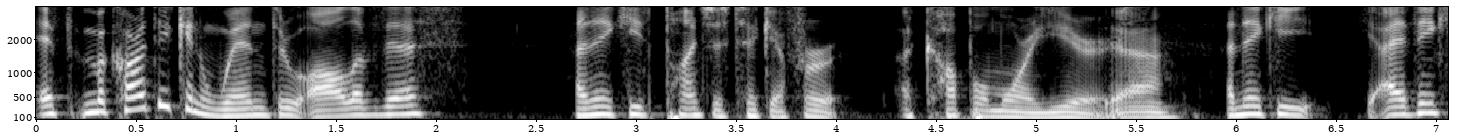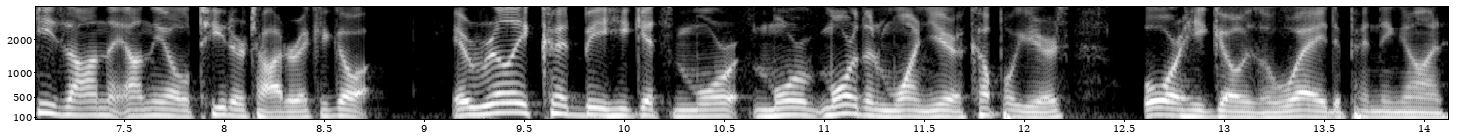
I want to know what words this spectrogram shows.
If McCarthy can win through all of this, I think he's punched his ticket for a couple more years. Yeah. I think he. I think he's on the on the old teeter totter. It could go. It really could be he gets more more more than one year, a couple years, or he goes away depending on.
